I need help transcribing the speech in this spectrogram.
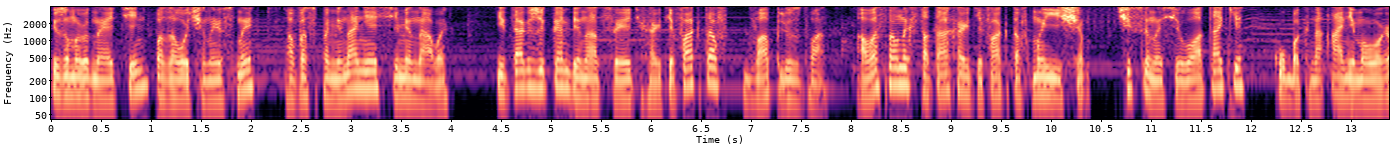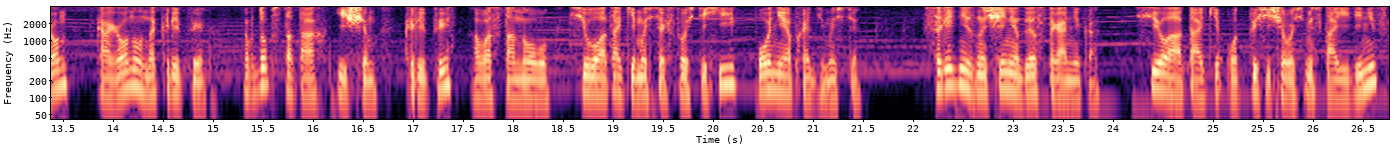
изумрудная тень, позолоченные сны, а воспоминания Семенавы. И также комбинации этих артефактов 2 плюс 2. А в основных статах артефактов мы ищем часы на силу атаки, кубок на анима урон, корону на криты. В доп статах ищем криты, а восстанову, силу атаки и мастерство стихии по необходимости. Среднее значение для странника – Сила атаки от 1800 единиц,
